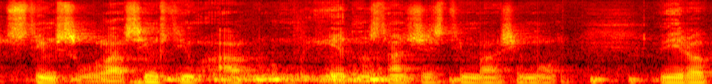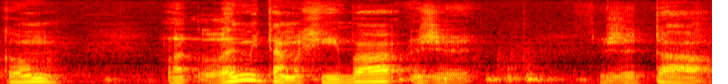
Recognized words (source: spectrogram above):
s tým súhlasím, s tým, jednoznačne s tým vašim výrokom, len, len mi tam chýba, že, že tá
